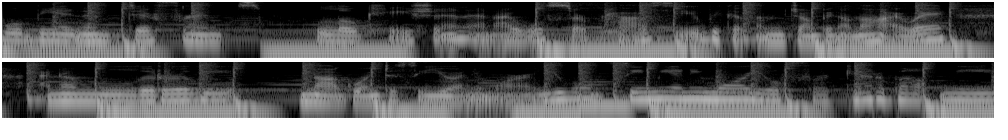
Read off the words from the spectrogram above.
will be in a different location and I will surpass you because I'm jumping on the highway and I'm literally not going to see you anymore. You won't see me anymore. You'll forget about me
